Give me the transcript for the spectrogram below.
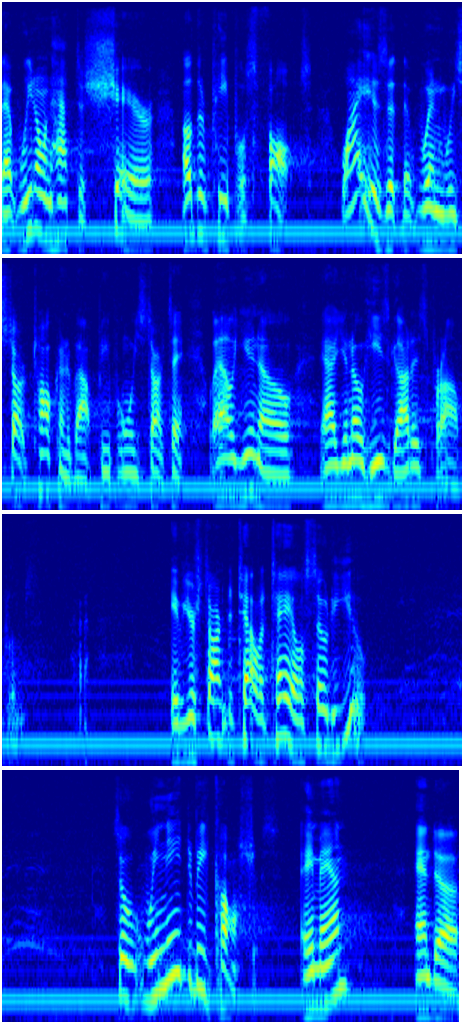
that we don't have to share other people's faults. Why is it that when we start talking about people, we start saying, well, you know, yeah, you know, he's got his problems. if you're starting to tell a tale, so do you. So we need to be cautious. Amen? And uh,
